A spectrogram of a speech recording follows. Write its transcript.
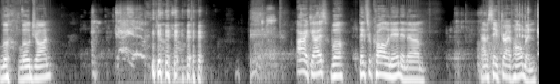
Lil, Lil John. Yeah, yeah. All right, guys. Well, thanks for calling in, and um, have a safe drive home, and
